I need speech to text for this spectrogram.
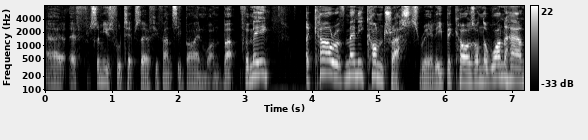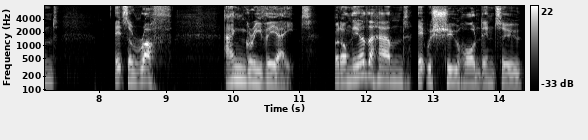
Uh, if some useful tips there if you fancy buying one. But for me, a car of many contrasts, really, because on the one hand, it's a rough, angry V8, but on the other hand, it was shoehorned into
